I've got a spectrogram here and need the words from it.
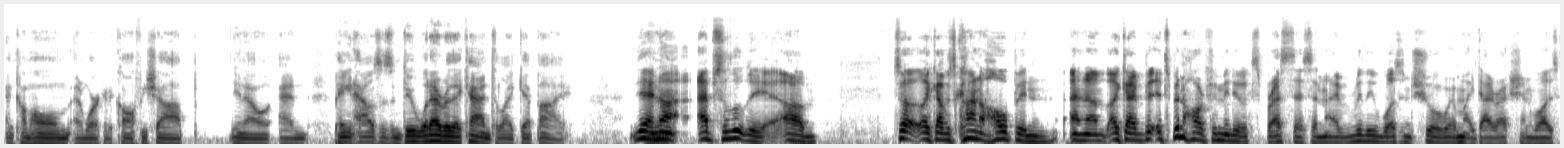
and come home and work at a coffee shop, you know, and paint houses and do whatever they can to like get by. yeah, no, absolutely. Um, so like I was kind of hoping, and um, like I've it's been hard for me to express this, and I really wasn't sure where my direction was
